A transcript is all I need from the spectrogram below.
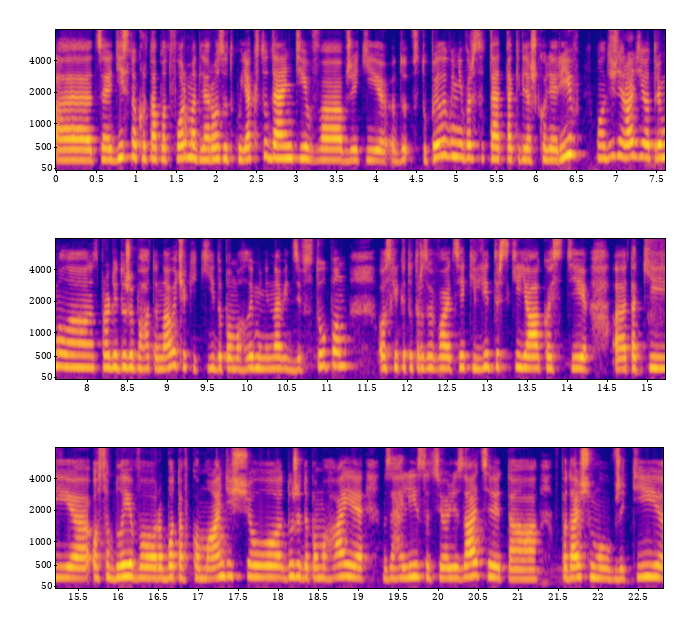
е, це дійсно крута платформа для розвитку як студентів, е, вже які вступили в університет, так і для школярів. В молодіжній раді отримала насправді дуже багато навичок, які допомогли мені навіть зі вступом, оскільки тут розвиваються як і лідерські якості, е, так і особливо робота в команді, що дуже допомагає взагалі соціалізацію та в подальшому в житті,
